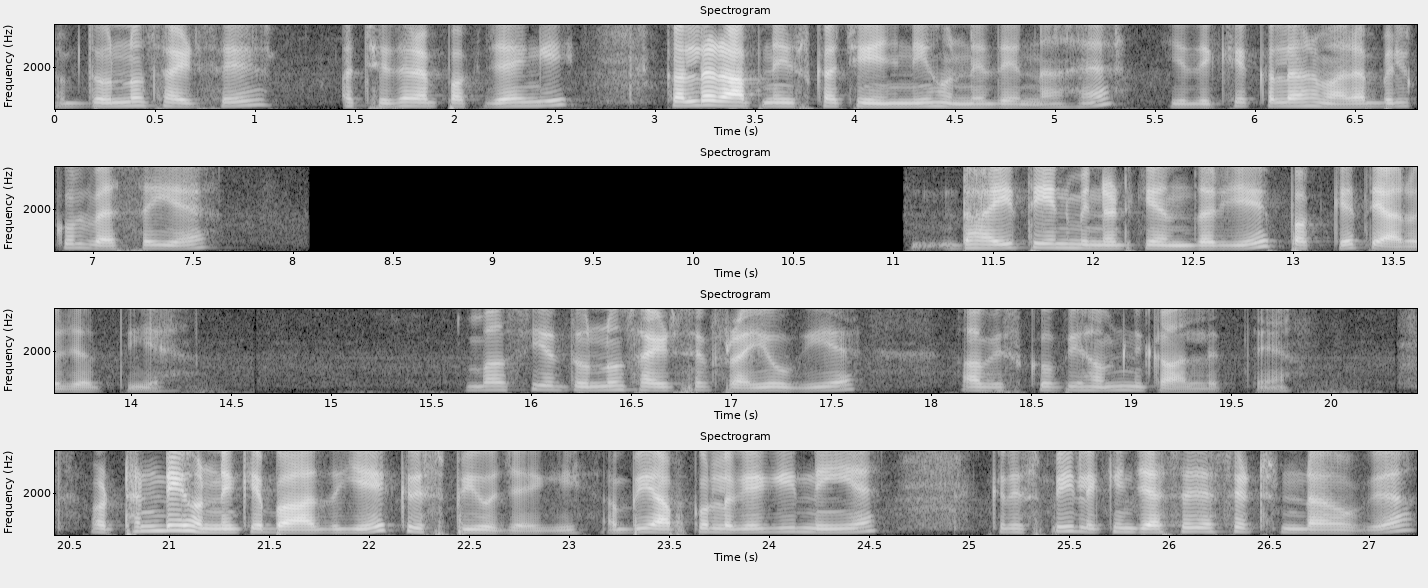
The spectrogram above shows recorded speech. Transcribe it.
अब दोनों साइड से अच्छी तरह पक जाएँगी। कलर आपने इसका चेंज नहीं होने देना है। ये देखिए, कलर हमारा बिल्कुल वैसा ही है। ढाई तीन मिनट के अंदर ये पक के तैयार हो जाती है। बस ये दोनों साइड से फ्राई हो गई है। अब इसको भी हम निकाल लेते हैं। और ठंडी होने के बाद ये क्रिस्पी हो जाएगी। अभी आपको लगेगी नहीं है क्रिस्पी, लेकिन जैसे जैसे ठंडा हो गया,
